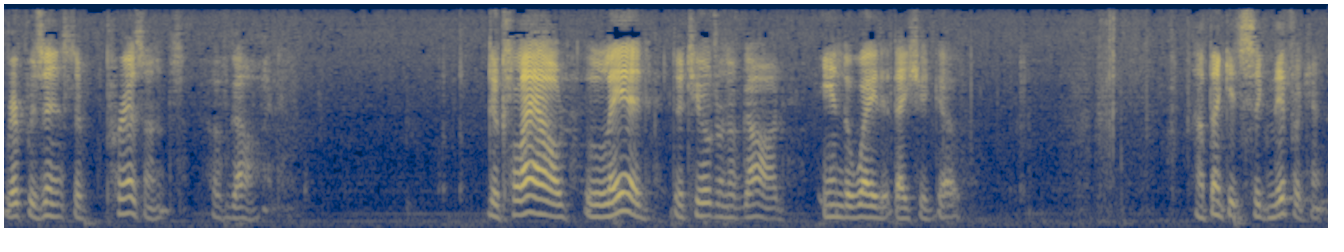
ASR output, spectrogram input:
represents the presence of God. The cloud led the children of God in the way that they should go. I think it's significant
